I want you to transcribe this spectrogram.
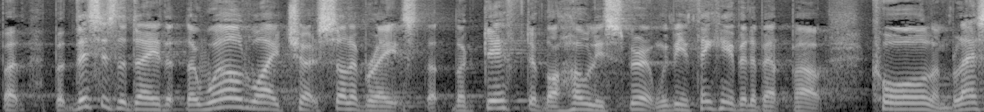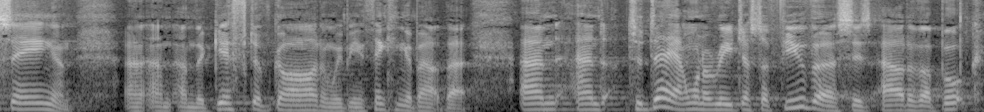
But, but this is the day that the worldwide church celebrates the, the gift of the Holy Spirit. We've been thinking a bit about, about call and blessing and, and, and the gift of God, and we've been thinking about that. And, and today I want to read just a few verses out of a book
